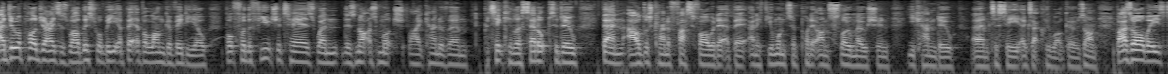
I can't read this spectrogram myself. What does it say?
I do apologise as well. This will be a bit of a longer video, but for the future tiers when there's not as much like kind of um particular setup to do, then I'll just kind of fast forward it a bit. And if you want to put it on slow motion, you can do um to see exactly what goes on. But as always,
